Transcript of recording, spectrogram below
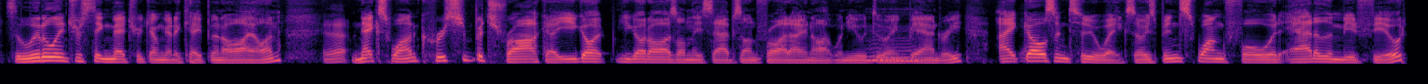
it's a little interesting metric I'm going to keep an eye on. Yeah. Next one, Christian Petracca. You got you got eyes on this abs on Friday night when you were doing mm-hmm. boundary. Eight goals in two weeks. So he's been swung forward out of the midfield.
